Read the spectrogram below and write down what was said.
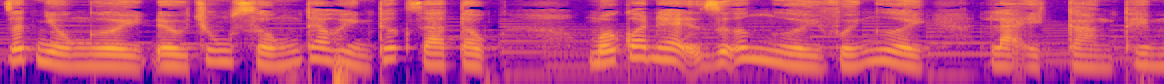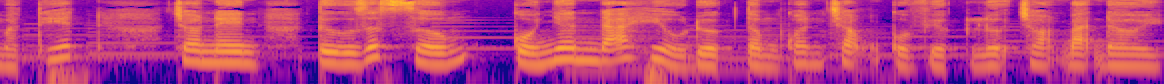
Rất nhiều người đều chung sống theo hình thức gia tộc, mối quan hệ giữa người với người lại càng thêm mật thiết, cho nên từ rất sớm cổ nhân đã hiểu được tầm quan trọng của việc lựa chọn bạn đời.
